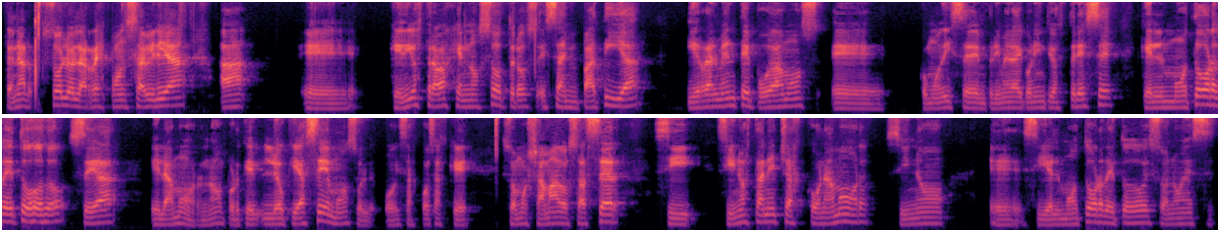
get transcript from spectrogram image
tener solo la responsabilidad a que Dios trabaje en nosotros, esa empatía, y realmente podamos, eh, como dice en 1 Corintios 13, que el motor de todo sea el amor, ¿no? Porque lo que hacemos, o, esas cosas que somos llamados a hacer, si, si no están hechas con amor, si, eh, si el motor de todo eso no es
